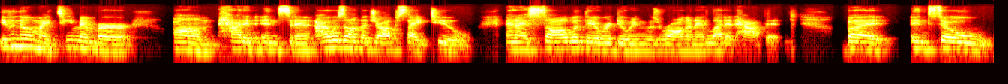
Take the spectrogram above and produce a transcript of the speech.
Even though my team member um, had an incident. I was on the job site too, and I saw what they were doing was wrong, and I let it happen. But and so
